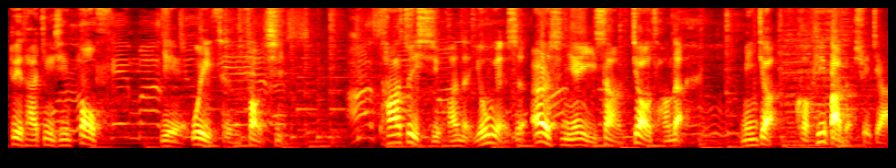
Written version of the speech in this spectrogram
对他进行报复，也未曾放弃。他最喜欢的永远是二十年以上较长的，名叫 Cohiba 的雪茄。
